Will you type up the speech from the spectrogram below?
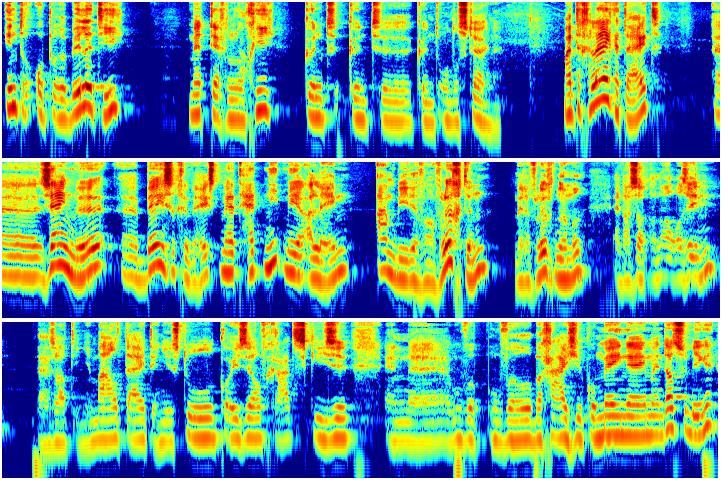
interoperability met technologie kunt, kunt, eh, kunt ondersteunen. Maar tegelijkertijd eh, zijn we eh, bezig geweest met het niet meer alleen aanbieden van vluchten met een vluchtnummer. En daar zat dan alles in. Daar zat in je maaltijd en je stoel, kon je zelf gratis kiezen. En eh, hoeveel, hoeveel bagage je kon meenemen en dat soort dingen.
